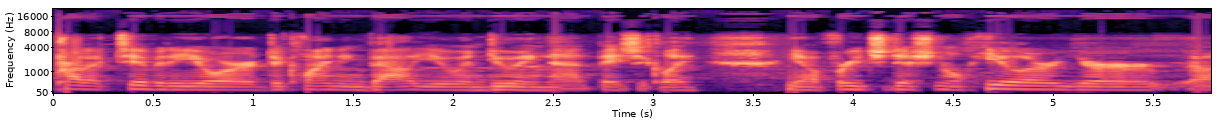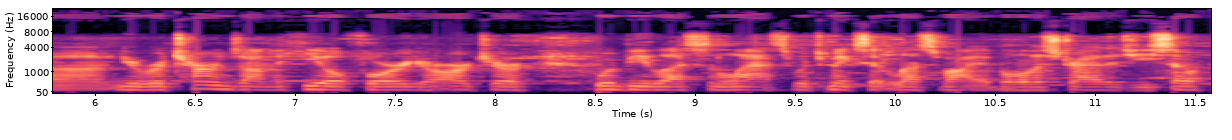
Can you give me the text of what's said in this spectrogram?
productivity or declining value in doing that. Basically, you know, for each additional healer, your uh, your returns on the heal for your archer would be less and less, which makes it less viable of a strategy. So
